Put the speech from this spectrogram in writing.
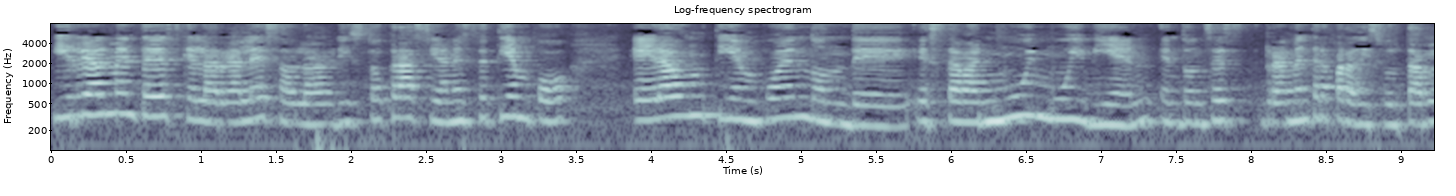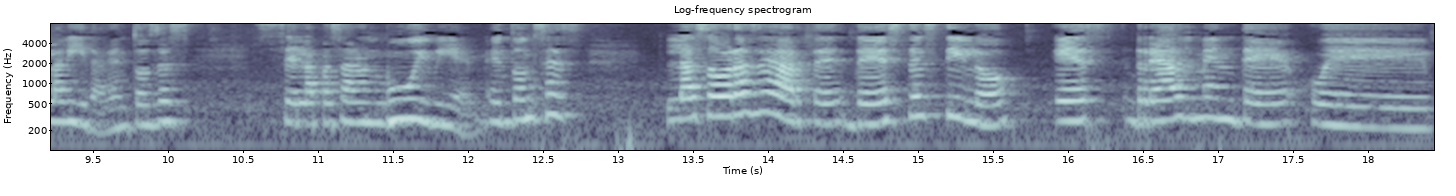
Y realmente es que la realeza o la aristocracia en este tiempo era un tiempo en donde estaban muy, muy bien. Entonces realmente era para disfrutar la vida. Entonces se la pasaron muy bien. Entonces, las obras de arte de este estilo es realmente eh,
